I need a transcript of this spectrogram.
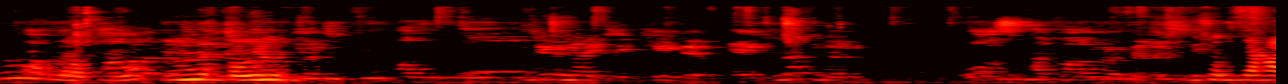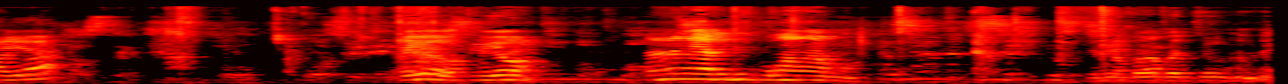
Nilulok lang pala. Ang luklaw busog na kaya. because the capital was within Ayo, ayo. Ano nangyari dito bunga nga mo? Yung nababad yung ano.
